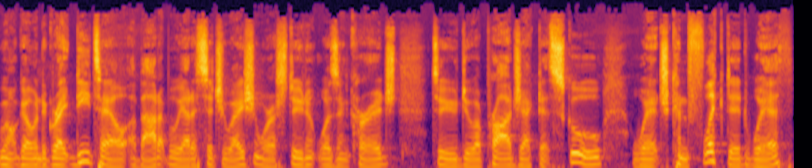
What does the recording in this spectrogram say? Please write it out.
we won't go into great detail about it, but we had a situation where a student was encouraged to do a project at school which conflicted with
